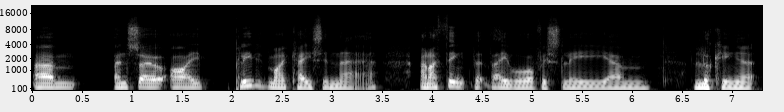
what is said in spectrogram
Um, and so I pleaded my case in there, and I think that they were obviously um, looking at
